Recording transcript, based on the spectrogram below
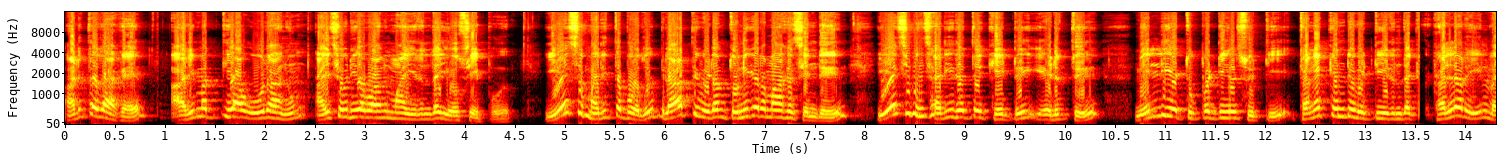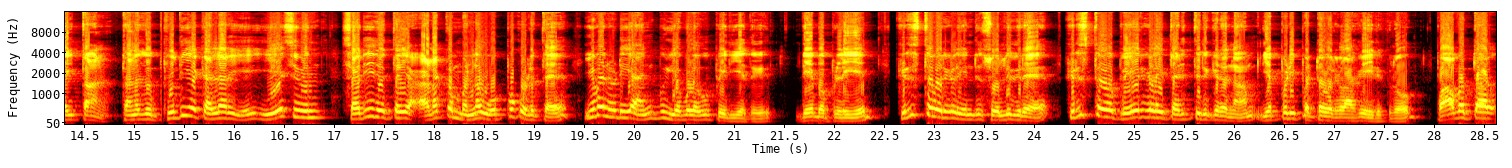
அடுத்ததாக அரிமத்தியா ஊரானும் ஐஸ்வர்யவானுமாயிருந்த யோசிப்பு. இயேசு மறித்தபோது பிளாத்துவிடம் துணிகரமாக சென்று இயேசுவின் சரீரத்தை கேட்டு எடுத்து மெல்லிய துப்பட்டியில் சுற்றி தனக்கென்று வெட்டியிருந்த கல்லறையில் வைத்தான். தனது புதிய கல்லறையை இயேசுவின் சரீரத்தை அடக்கம் பண்ண ஒப்பு கொடுத்த இவனுடைய அன்பு எவ்வளவு பெரியது. தேவப்பிள்ளையே கிறிஸ்தவர்கள் என்று சொல்லுகிற கிறிஸ்தவ பெயர்களை தரித்திருக்கிற நாம் எப்படிப்பட்டவர்களாக இருக்கிறோம்? பாவத்தால்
